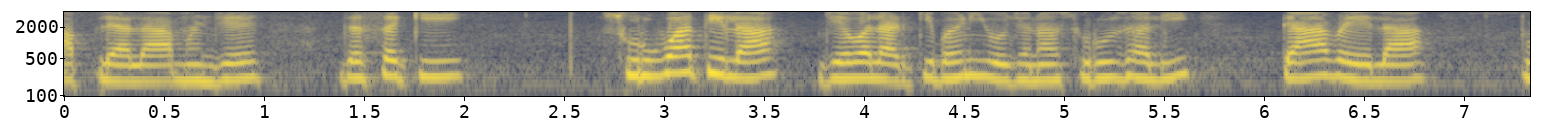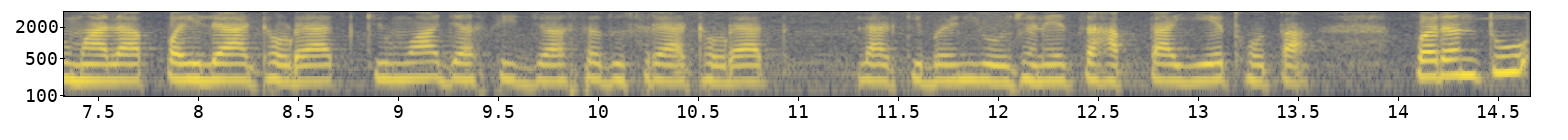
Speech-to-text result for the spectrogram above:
आपल्याला म्हणजे जसं की सुरुवातीला जेव्हा लाडकी बहीण योजना सुरू झाली त्यावेळेला तुम्हाला पहिल्या आठवड्यात किंवा जास्तीत जास्त दुसऱ्या आठवड्यात लाडकी बहीण योजनेचा हप्ता येत होता. परंतु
